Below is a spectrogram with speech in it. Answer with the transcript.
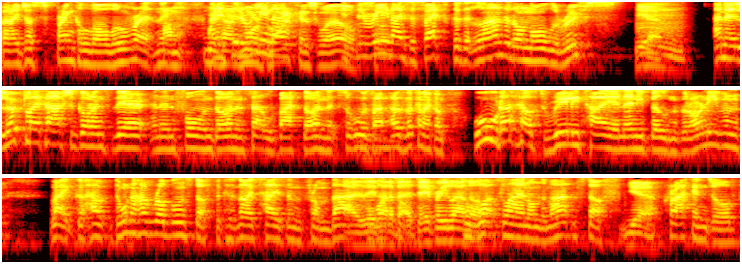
that I just sprinkled all over it, and, it's, Um, and it did a really nice as well, It did a so- really nice effect because it landed on all the roofs. Yeah. And it looked like ash had gone into the air and then fallen down and settled back down. So it was, I was looking at it going, ooh, that helps really tie in any buildings that aren't even like have, don't have rubble and stuff because now it ties them from that. Uh, to they've had a what's bit on- of debris land to on what's lying on the mat and stuff. Yeah. cracking job.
